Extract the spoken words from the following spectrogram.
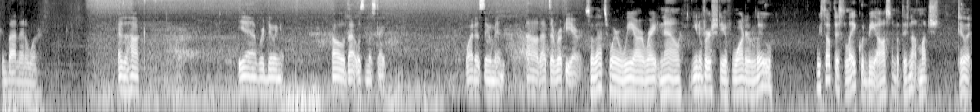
Goodbye, little worm. There's a hawk. Yeah, we're doing it. Oh, that was a mistake. Why to zoom in? Oh, that's a rookie error. So that's where we are right now. University of Waterloo. We thought this lake would be awesome, but there's not much to it.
